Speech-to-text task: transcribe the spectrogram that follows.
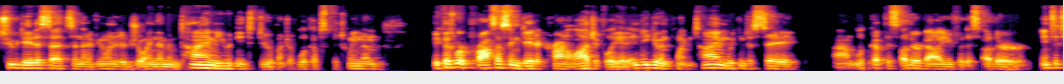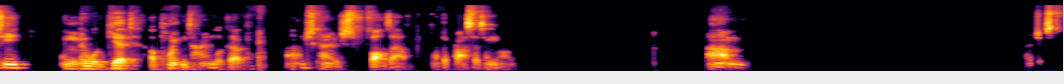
two data sets. And then if you wanted to join them in time, you would need to do a bunch of lookups between them. Because we're processing data chronologically at any given point in time, we can just say, um, look up this other value for this other entity, and then we'll get a point in time lookup. Um, just kind of just falls out of the processing model. Um, I just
